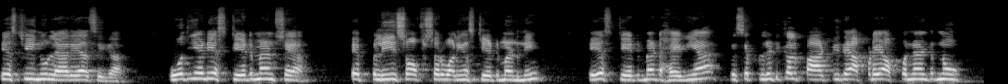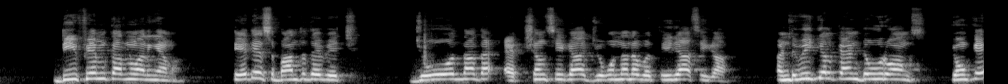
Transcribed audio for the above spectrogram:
ਇਸ ਚੀਜ਼ ਨੂੰ ਲੈ ਰਿਹਾ ਸੀਗਾ। ਉਹਦੀਆਂ ਜਿਹੜੀਆਂ ਸਟੇਟਮੈਂਟਸ ਆ, ਇਹ ਪੁਲਿਸ ਅਫਸਰ ਵਾਲੀਆਂ ਸਟੇਟਮੈਂਟ ਨਹੀਂ, ਇਹ ਸਟੇਟਮੈਂਟ ਹੈਗੀਆਂ ਕਿਸੇ ਪੋਲੀਟੀਕਲ ਪਾਰਟੀ ਦੇ ਆਪਣੇ ਓਪੋਨੈਂਟ ਨੂੰ ਡੀਫੇਮ ਕਰਨ ਵਾਲੀਆਂ ਵਾ। ਇਹਦੇ ਸਬੰਧ ਦੇ ਵਿੱਚ ਜੋ ਉਹਨਾਂ ਦਾ ਐਕਸ਼ਨ ਸੀਗਾ, ਜੋ ਉਹਨਾਂ ਦਾ ਵਤੀਰਾ ਸੀਗਾ ਇੰਡੀਵਿਜੂਅਲ ਕੈਨ ਡੂ ਰੋਂਗਸ ਕਿਉਂਕਿ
